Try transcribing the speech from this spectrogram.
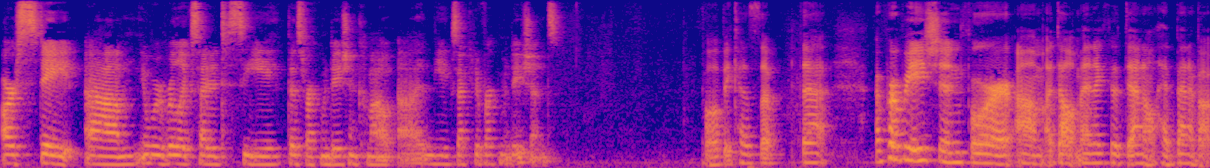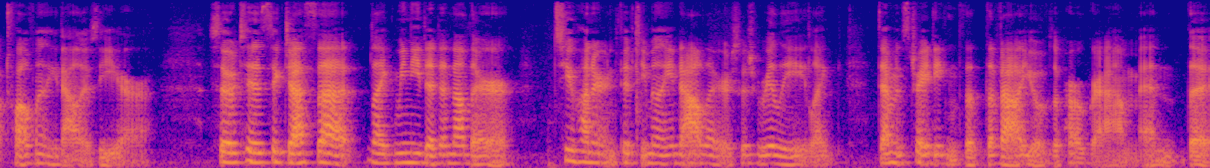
our state. Um, you know, we're really excited to see this recommendation come out uh, in the executive recommendations. Well, because the the appropriation for um, adult Medicaid dental had been about twelve million dollars a year. So to suggest that like we needed another two hundred and fifty million dollars was really like demonstrating the, the value of the program and the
